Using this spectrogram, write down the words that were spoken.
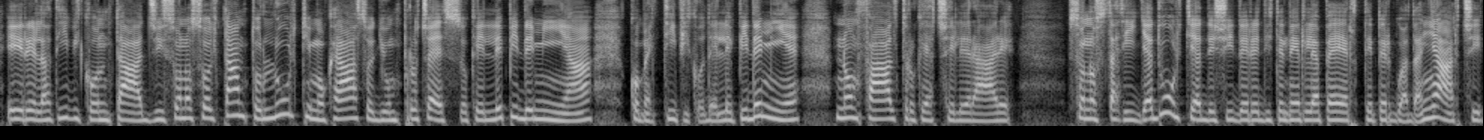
e i relativi contagi sono soltanto l'ultimo caso di un processo che l'epidemia, come è tipico delle epidemie, non fa altro che accelerare. Sono stati gli adulti a decidere di tenerle aperte per guadagnarci,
